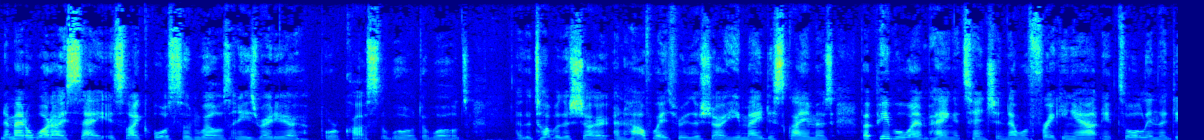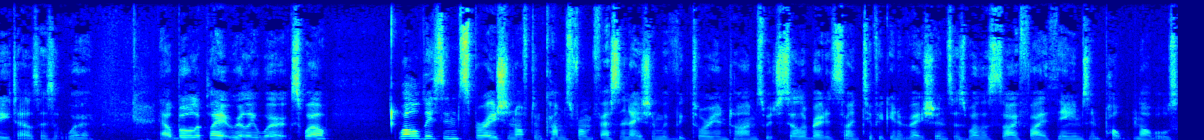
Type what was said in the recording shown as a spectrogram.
No matter what I say, it's like Orson Welles and his radio broadcast, The War of the Worlds at the top of the show, and halfway through the show, he made disclaimers, but people weren't paying attention. They were freaking out. It's all in the details, as it were. How Boilerplate really works. Well, while this inspiration often comes from fascination with Victorian times, which celebrated scientific innovations as well as sci fi themes in pulp novels,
